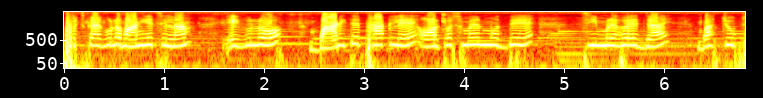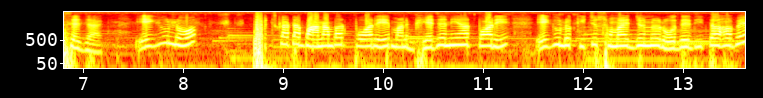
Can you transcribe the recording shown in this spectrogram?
ফুচকাগুলো বানিয়েছিলাম, এগুলো বাড়িতে থাকলে অল্প সময়ের মধ্যে চিমড়ে হয়ে যায় বা চুপসে যায়। এগুলো ফুচকাটা বানাবার পরে মানে ভেজে নেওয়ার পরে, এগুলো কিছু সময়ের জন্য রোদে দিতে হবে।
